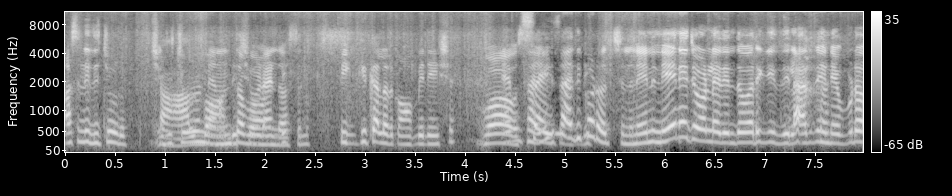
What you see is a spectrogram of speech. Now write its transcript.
అసలు ఇది చూడు చూడండి ఎంత బాగుంది. అసలు. Pink colour combination wow size అది కూడా వచ్చింది. నేను నేనే చూడలేదు ఇంతవరకు ఇది. లేకపోతే నేను ఎప్పుడో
